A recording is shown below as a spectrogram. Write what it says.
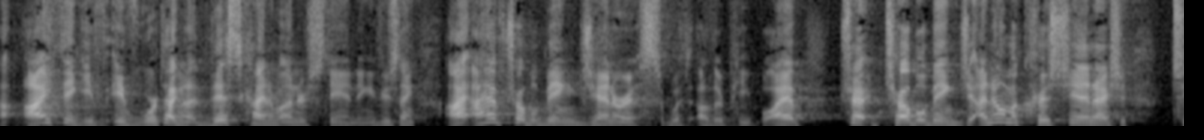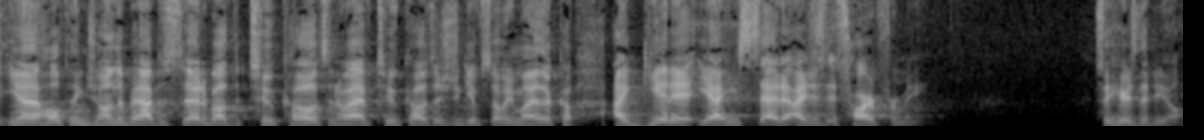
Uh, I think if, if we're talking about this kind of understanding, if you're saying, I, I have trouble being generous with other people, I have tr- trouble being, I know I'm a Christian, I should, you know, the whole thing John the Baptist said about the two coats, and if I have two coats, I should give somebody my other coat. I get it. Yeah, he said it. I just, it's hard for me. So here's the deal.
